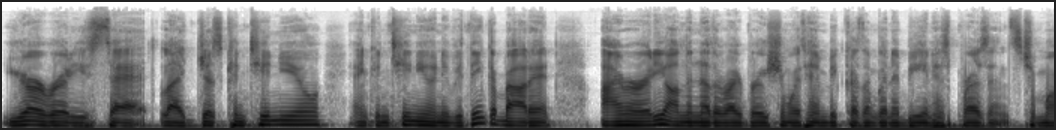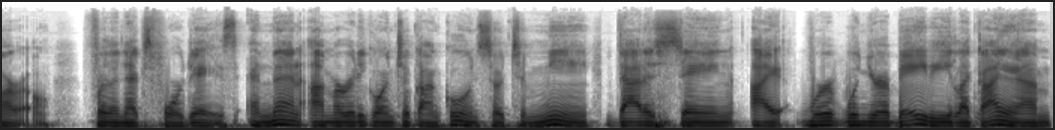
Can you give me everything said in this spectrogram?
You're already set. Like just continue and continue. And if you think about it, I'm already on another vibration with him because I'm going to be in his presence tomorrow for the next four days, and then I'm already going to Cancun. So to me, that is saying I we're, when you're a baby like I am,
